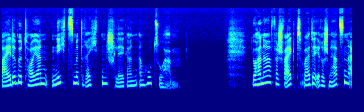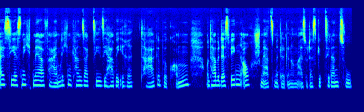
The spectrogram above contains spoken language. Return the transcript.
Beide beteuern, nichts mit rechten Schlägern am Hut zu haben. Johanna verschweigt weiter ihre Schmerzen. Als sie es nicht mehr verheimlichen kann, sagt sie, sie habe ihre Tage bekommen und habe deswegen auch Schmerzmittel genommen. Also das gibt sie dann zu.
